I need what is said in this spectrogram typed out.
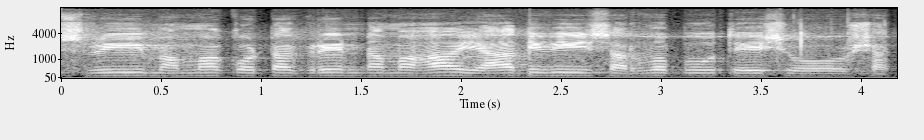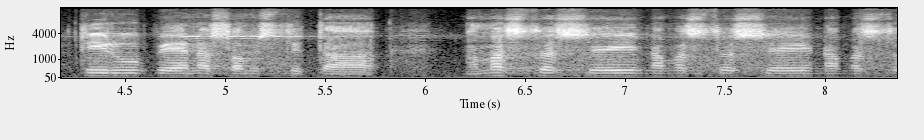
श्री मम कोटग्रे नमः या देवी सर्वभूतेषु संस्थित। नमस्त नमस्त नमस्त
